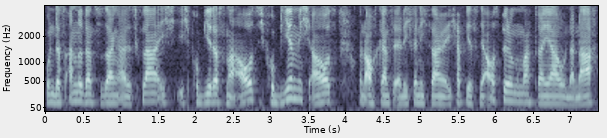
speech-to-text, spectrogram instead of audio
Und das andere dann zu sagen, alles klar, ich, ich probiere das mal aus, ich probiere mich aus und auch ganz ehrlich, wenn ich sage, ich habe jetzt eine Ausbildung gemacht, drei Jahre und danach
